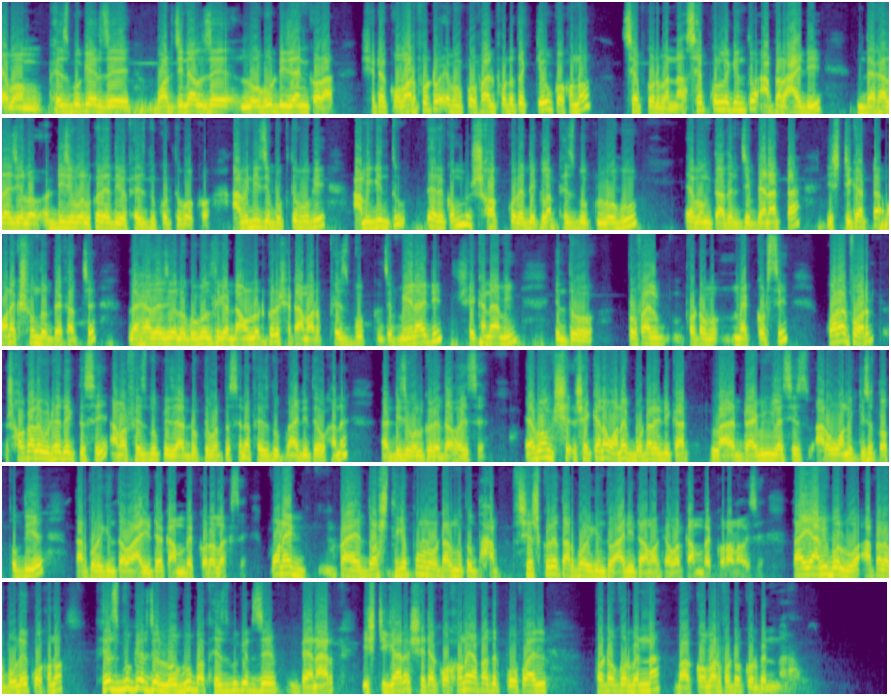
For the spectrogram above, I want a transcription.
এবং ফেসবুকের যে অরিজিনাল যে লোগো ডিজাইন করা, সেটা কভার ফটো এবং প্রোফাইল ফটোতে কেউ কখনো সেভ করবেন না। সেভ করলে কিন্তু আপনার আইডি দেখা যায় যে ডিজেবল করে দিবে ফেসবুক কর্তৃপক্ষ। আমি নিজে ভুক্তভোগী, আমি কিন্তু এরকম শখ করে দেখলাম ফেসবুক লোগো এবং তাদের যে ব্যানারটা, স্টিকারটা অনেক সুন্দর দেখাচ্ছে। দেখা যায় যে গুগল থেকে ডাউনলোড করে সেটা আমার ফেসবুক যে মেন আইডি সেখানে আমি কিন্তু প্রোফাইল ফটো ম্যাক করছি। করার পর সকালে উঠে দেখতেছি, আমার ফেসবুক পেজে আর ঢুকতে পারতেছে না। ফেসবুক আইডিতে ওখানে ডিজেবল করে দেওয়া হয়েছে। এবং সেখানে অনেক voter ID card driving licence আরও অনেক কিছু তথ্য দিয়ে তারপরে কিন্তু আমার আইডিটা কাম করা লাগছে। অনেক প্রায় দশ থেকে পনেরোটার মতো ধাপ শেষ করে তারপরে কিন্তু আইডিটা আমাকে আবার কাম ব্যাক করানো হয়েছে। তাই আমি বলব, আপনারা বলে কখনো ফেসবুকের যে লোগো বা ফেসবুকের যে ব্যানার স্টিকার সেটা কখনোই আপনাদের প্রোফাইল ফটো করবেন না বা কভার ফটো করবেন না।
